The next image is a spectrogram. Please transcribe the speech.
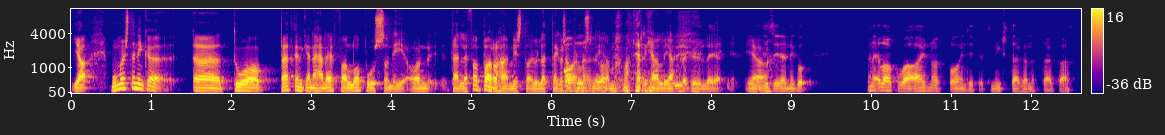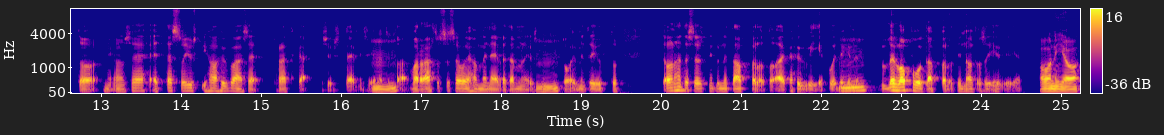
Ja mun mielestä niin kuin, tuo pätkä, mikä nähdään leffan lopussa, niin on tämän leffan parhaimmista yllättäen, kun se on Bruce Lee materiaalia. Kyllä, kyllä. Ja, ja siinä niin kuin, elokuva ainoat pointit, että miksi tämä kannattaa katsoa, niin on se, että tässä on just ihan hyvä se prätkäsysteemi siellä mm-hmm. tota, varastossa. Se on ihan menevä tämmöinen just mm-hmm. toimintajuttu onhan tässä niin ne tappelut on aika hyviä kuitenkin. Mm. Ne loppuun tappelut, niin ne on tosi hyviä. On joo,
